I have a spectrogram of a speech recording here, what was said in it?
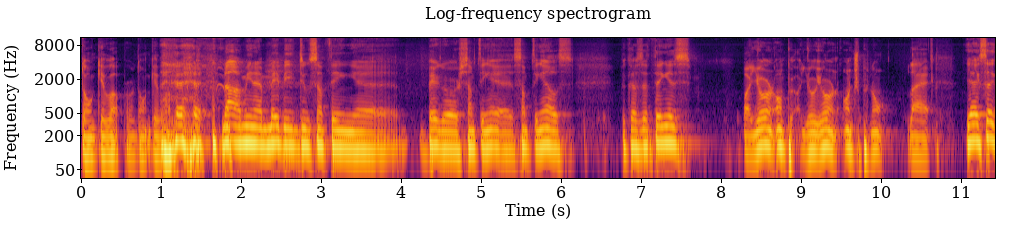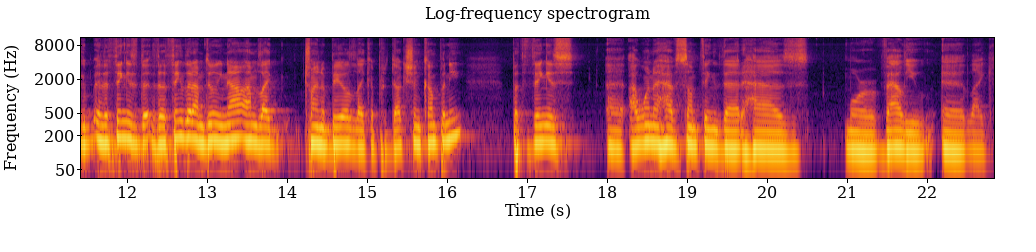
Don't give up, or Don't give up. no, I mean uh, maybe do something uh, bigger or something uh, something else, because the thing is, but you're an you're you're an entrepreneur. Like yeah, exactly. And the thing is, the, the thing that I'm doing now, I'm like trying to build like a production company, but the thing is, uh, I want to have something that has more value, uh, like.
